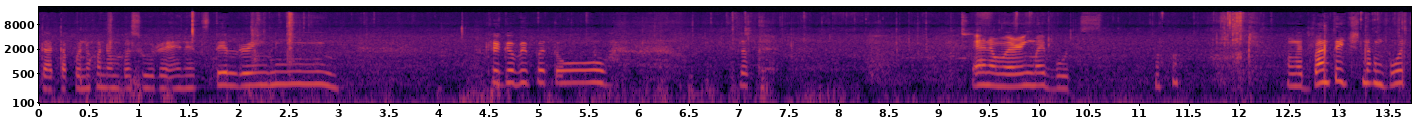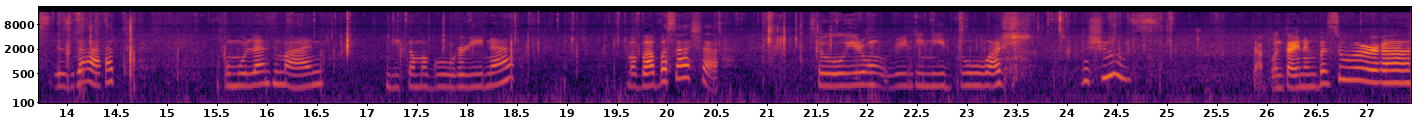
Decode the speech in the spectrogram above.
magtatapon ako ng basura and it's still raining. Kagabi pa to. Look. And I'm wearing my boots. Ang advantage ng boots is that umulan man, hindi ka mag-worry na mababasa siya. So, you don't really need to wash the shoes. Tapon tayo ng basura.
